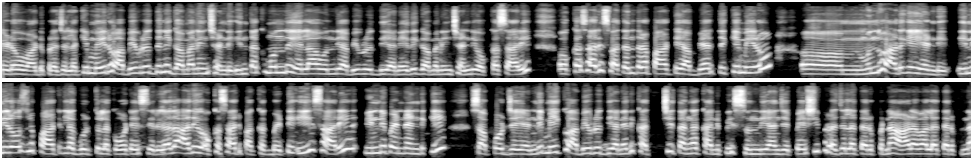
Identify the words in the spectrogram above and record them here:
ఏడో వార్డు ప్రజలకి మీరు అభివృద్ధిని గమనించండి. ఇంతకు ముందు ఎలా ఉంది అభివృద్ధి అనేది గమనించండి ఒక్కసారి. ఒక్కసారి స్వతంత్ర పార్టీ అభ్యర్థికి మీరు ఆ, ముందు అడిగేయండి. ఇన్ని రోజులు పార్టీల గుర్తులకు ఓటేసారు కదా అది ఒక్కసారి పక్కకు పెట్టి ఈసారి ఇండిపెండెంట్కి సపోర్ట్ చేయండి. మీకు అభివృద్ధి అనేది ఖచ్చితంగా కనిపిస్తుంది అని చెప్పేసి ప్రజల తరపున ఆడవాళ్ళ తరపున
